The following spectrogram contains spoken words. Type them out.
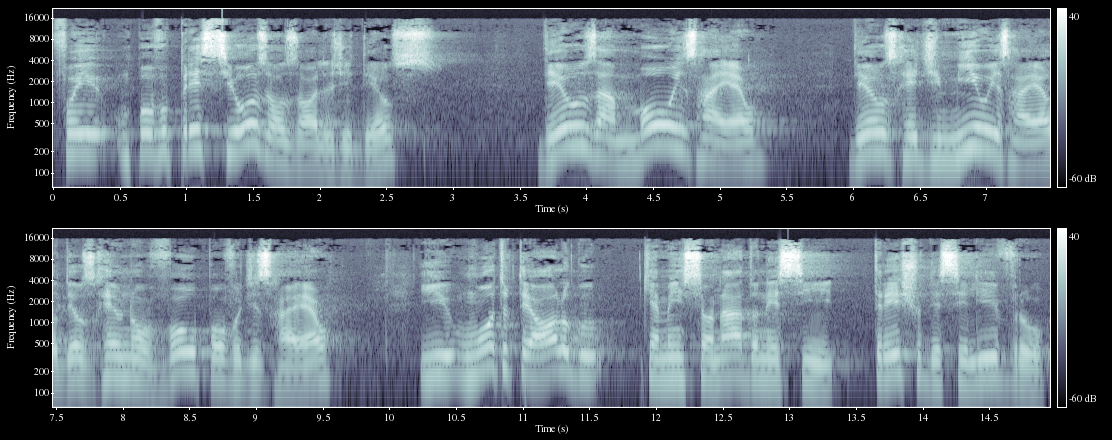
foi um povo precioso aos olhos de Deus. Deus amou Israel Deus redimiu Israel, Deus renovou o povo de Israel. E um outro teólogo que é mencionado nesse trecho desse livro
